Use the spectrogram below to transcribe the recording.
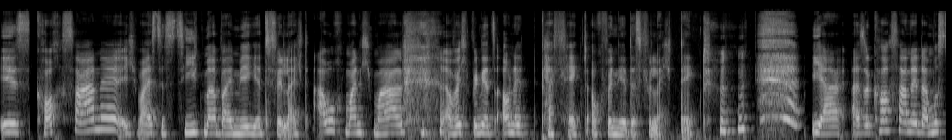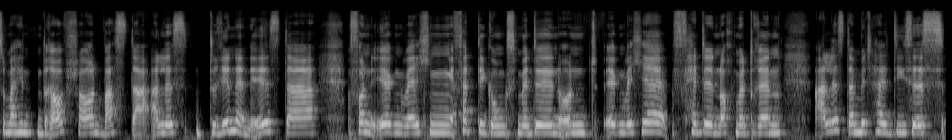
ist Kochsahne. Ich weiß, das sieht man bei mir jetzt vielleicht auch manchmal, aber ich bin jetzt auch nicht perfekt, auch wenn ihr das vielleicht denkt. ja, also Kochsahne, da musst du mal hinten drauf schauen, was da alles drinnen ist. Da von irgendwelchen Fertigungsmitteln und irgendwelche Fette noch mit drin. Alles damit halt dieses,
